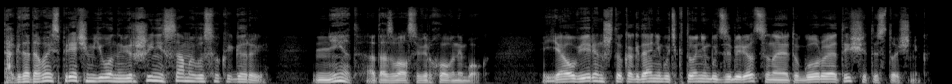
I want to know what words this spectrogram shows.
«Тогда давай спрячем его на вершине самой высокой горы». «Нет», — отозвался Верховный Бог, «я уверен, что когда-нибудь кто-нибудь заберется на эту гору и отыщет источник».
